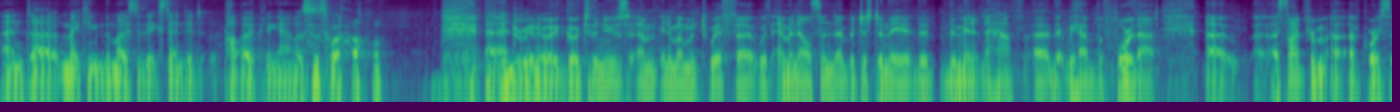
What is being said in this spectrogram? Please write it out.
and uh, making the most of the extended pub opening hours as well. And we're going to uh, go to the news um, in a moment with uh, with Emma Nelson, but just in the, the, the, minute and a half uh, that we have before that, aside from of course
